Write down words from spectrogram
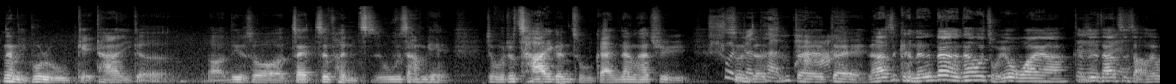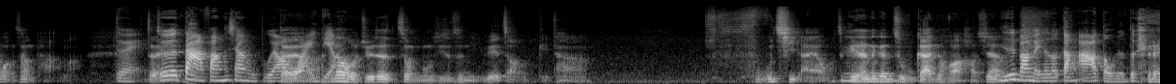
那你不如给他一个啊，例如说在这盆植物上面，就我就插一根竹竿，让他去顺着藤爬，对对，然后是可能当然它会左右歪啊，可是它至少会往上爬。嘛，对，就是大方向不要歪掉。啊、那我觉得这种东西就是你越早给它扶起来哦，嗯、给他那根竹竿的话，好像你是把每个都当阿斗就对。对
